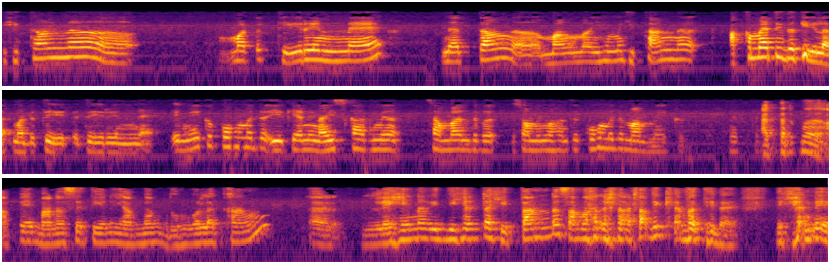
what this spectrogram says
හිතන්න මට තේරෙන්නේ නැත්තම් මම එහෙම හිතන්න අකමැතිද කියලත් මට තේරෙන්නේ නැහැ. මේක කොහොමද ඒ කියන්නේ නයිස් කර්මය සම්බන්ධව ස්වාමීන් වහන්සේ කොහොමද මම මේක ඇත්තටම අපේ මනසේ තියෙන යම් යම් දුර්වලකම් ලෙහෙන විදිහට හිතන්න සමහර වෙලාවට අපි කැමති නැහැ. ඒ කියන්නේ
